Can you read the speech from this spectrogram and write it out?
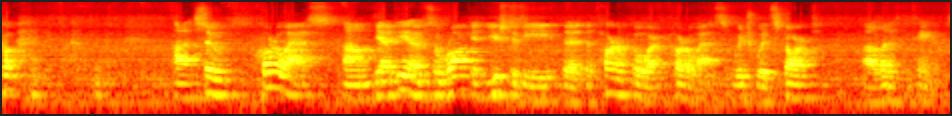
uh, so CoreOS, um, the idea of, so Rocket used to be the, the part of CoreOS which would start uh, Linux containers.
